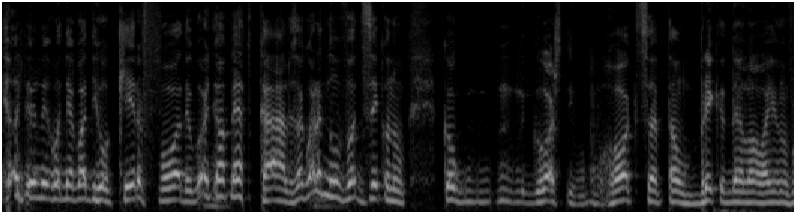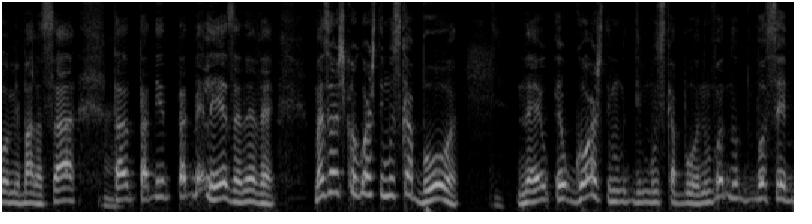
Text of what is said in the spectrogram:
Eu tenho um negócio de roqueiro é foda. Eu gosto de Roberto Carlos. Agora não vou dizer que eu não que eu gosto de rock, sabe? Tá um break the law aí, eu não vou me balançar. Tá, tá, de, tá beleza, né, velho? Mas eu acho que eu gosto de música boa. Né? Eu, eu gosto de, de música boa, não vou, não vou ser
